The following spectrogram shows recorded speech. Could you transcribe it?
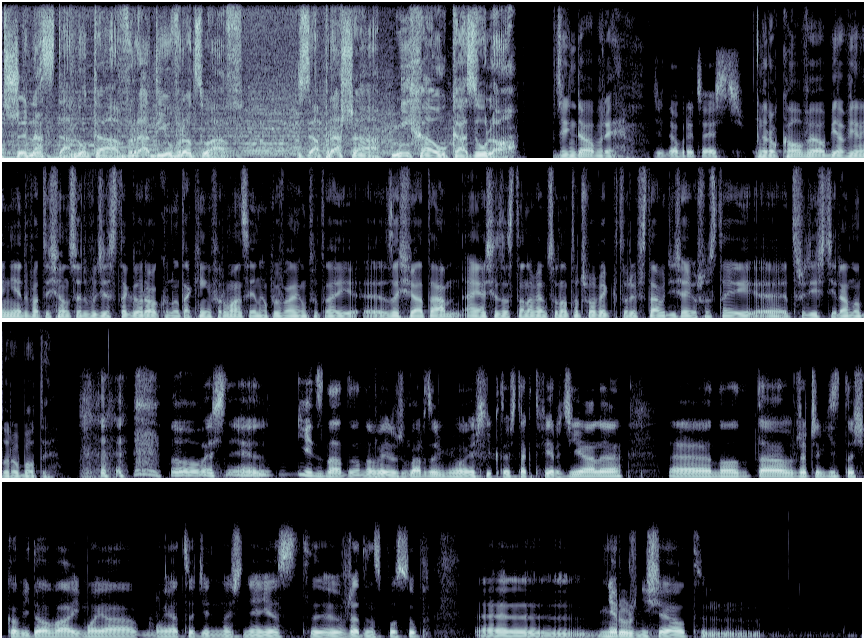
13 nuta w Radiu Wrocław. Zaprasza Michał Kazulo. Dzień dobry. Dzień dobry, cześć. Rokowe objawienie 2020 roku. No takie informacje napływają tutaj e, ze świata, a ja się zastanawiam, co na to człowiek, który wstał dzisiaj o 6.30 rano do roboty. No właśnie nic na to, no wiesz, bardzo mi miło, jeśli ktoś tak twierdzi, ale no ta rzeczywistość covidowa i moja, moja codzienność nie jest e, w żaden sposób, e, nie różni się od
